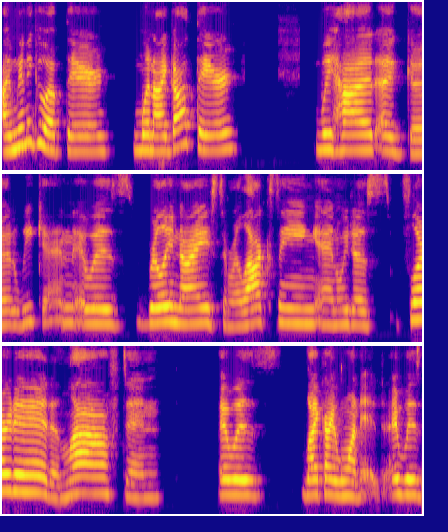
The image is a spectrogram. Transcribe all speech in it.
I'm going to go up there when I got there, we had a good weekend. It was really nice and relaxing, and we just flirted and laughed, and it was like I wanted. It was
